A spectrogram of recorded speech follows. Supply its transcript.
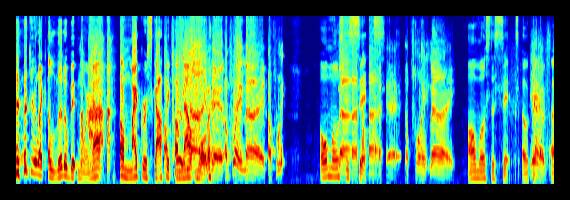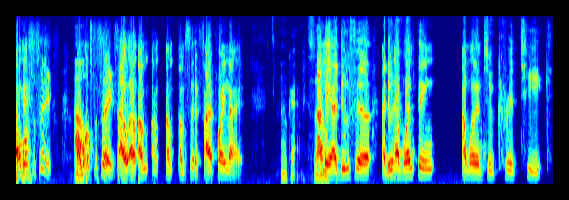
You're like a little bit more, not a microscopic point amount nine, more. man. A point nine. A point Almost a six. A point nine. Almost a six. Okay. Yes, okay. almost a six. Oh. Almost a six. I, I'm I'm I'm I'm saying five point nine. Okay. So I mean, I do feel I do have one thing I wanted to critique.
